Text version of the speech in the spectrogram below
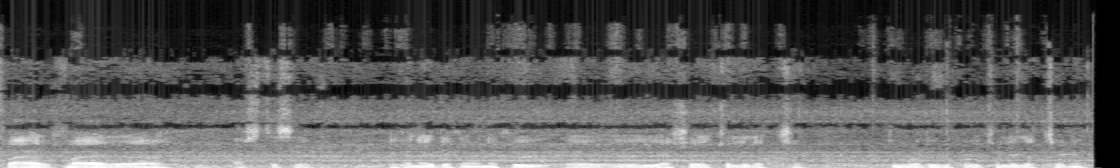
ফায়ার ফায়ার আসতেছে। এখানে দেখে অনেকেই এই আসে, চলে যাচ্ছে। দৌড়াদৌড়ি করে চলে যাচ্ছে অনেক।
